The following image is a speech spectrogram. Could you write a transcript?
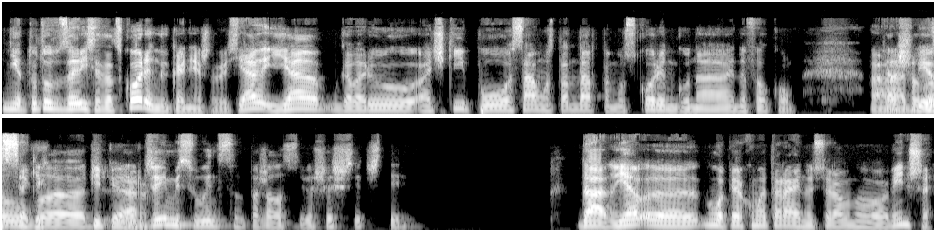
Нет, тут, тут зависит от скоринга, конечно. То есть я, я говорю очки по самому стандартному скорингу на NFL.com. А, Хорошо, без ну, всяких PPR. Джеймис Уинстон, пожалуйста, тебе 664. Да, но я, э, ну, во-первых, у Мэтта Райана все равно меньше.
